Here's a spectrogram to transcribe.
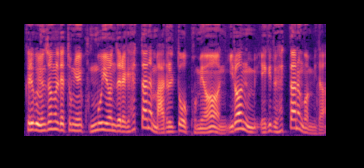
그리고 윤석열 대통령이 국무위원들에게 했다는 말을 또 보면 이런 얘기도 했다는 겁니다.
